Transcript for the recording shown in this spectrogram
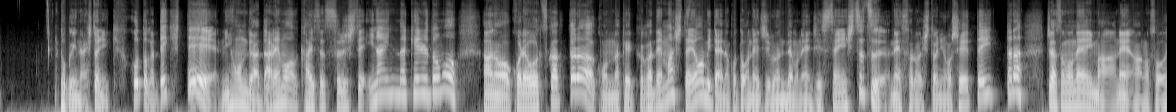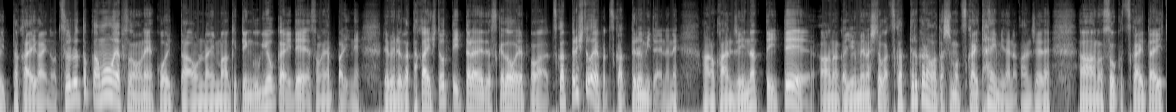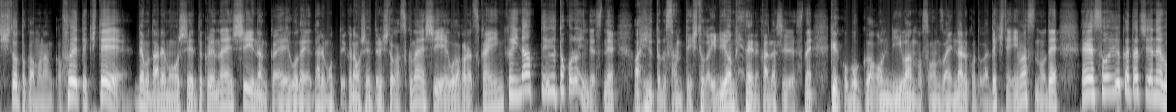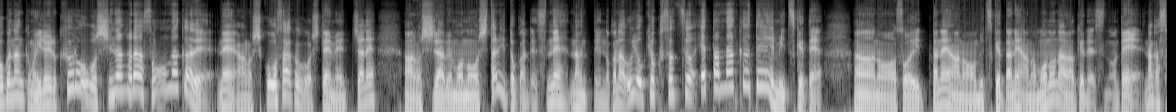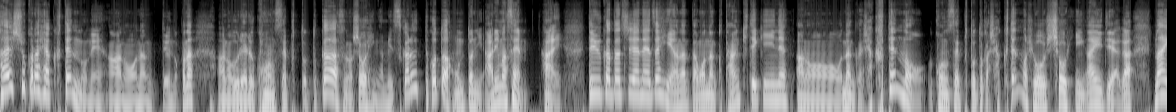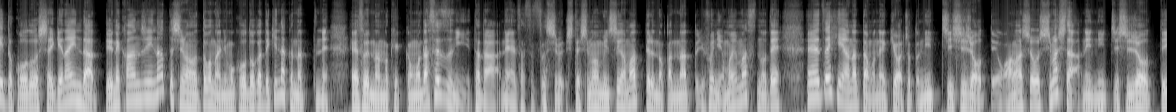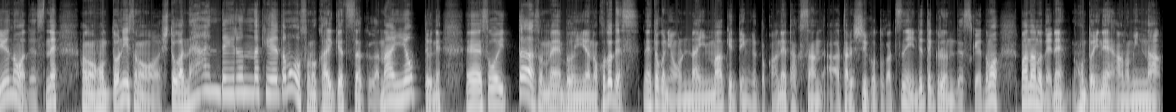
得意な人に聞くことができて、日本では誰も解説するしていないんだけれども、あの、これを使ったらこんな結果が出ましたよ、みたいなことをね、自分でもね、実践しつつ、ね、それを人に教えていったら、じゃあそのね、今ね、あの、そういった海外のツールとかも、やっぱそのね、こういったオンラインマーケティング業界で、そのやっぱりね、レベルが高い人って言ったらあれですけど、やっぱ使ってる人はやっぱ使ってるみたいなね、あの感じになっていて、あなんか有名な人が使ってるから私も使いたいみたいな感じでね、あの、すごく使いたい人とかもなんか増えてきて、でも誰も教えてくれないし、なんか英語で誰もっていうかね、教えてる人が少ないし、英語だから使いにくいなっていうところにですね、あ、ヒルトルさんっていう人がいるよ、みたいな形でですね、結構僕はオンリーワンの存在になることができていますので、えー、そういう形でね、僕なんかもいろいろ苦労をしながら、その中でね、あの試行錯誤してめっちゃね、あの調べ物をしたりとかですね、なんていうのかな、紆余曲折を得た中で見つけて、あの、そういったね、あの、見つけたね、あの、ものなわけですので、なんか最初から100点のね、あの、なんてていうのかな、あの、売れるコンセプトとか、その商品が見つかるってことは本当にありません。はい。っていう形でね、ぜひあなたもなんか短期的にね、あのー、なんか100点のコンセプトとか100点の商品アイディアがないと行動しちゃいけないんだっていうね、感じになってしまうと何も行動ができなくなってね、えー、それ何の結果も出せずに、ただね、挫折してしまう道が待ってるのかなというふうに思いますので、えー、ぜひあなたもね、今日はちょっとニッチ市場っていうお話をしました。ね、ニッチ市場っていうのはですね、あの、本当にその人が悩んでいるんだけれども、その解決策がないよっていうね、えー、そういったそのね、分野のことです。ね、特にオンラインマーケティングとかね、たくさん新しいことが常に出てくるんですけれども、まあなのでね、本当にね、あのみんな、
